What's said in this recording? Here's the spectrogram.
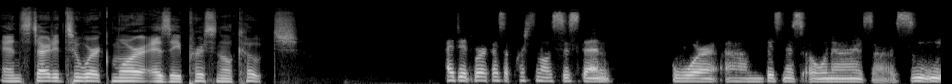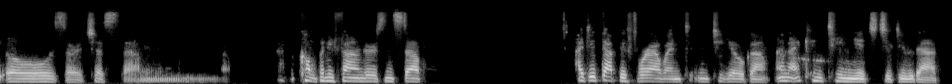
and started to work more as a personal coach? I did work as a personal assistant for um, business owners or CEOs or just um, company founders and stuff. I did that before I went into yoga and I continued to do that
